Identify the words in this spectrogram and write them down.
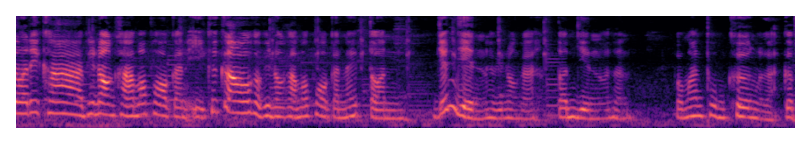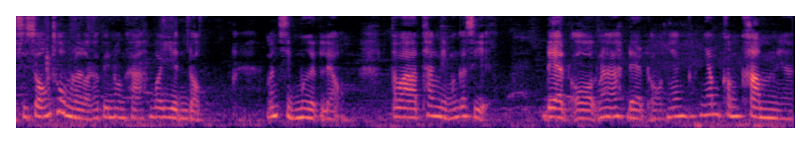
สวัสดีค่ะ พี่น้องคะมาพอกันอีกคือเก่าค่ะพี่น้องคะมาพอกันในตอนเย็นเย็นๆค่ะพี่น้องคะตอนเย็นว่าท่นประมาณทุ่มครึ่งแล้วล่ะเกือบสิสองทุ่มแล้วล่ะค่ะพี่น้องคะบ่เย็นดอกมันสิมืดแล้ว แต่ว่าทางนี้มันก็สิแดดออกนะคะแดดออกย่ำย่ำคำๆเนี่ย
